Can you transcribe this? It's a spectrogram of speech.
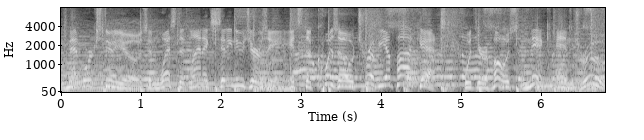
Live Network studios in West Atlantic City, New Jersey, it's the Quizzo Trivia Podcast with your hosts, Nick and Drew.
